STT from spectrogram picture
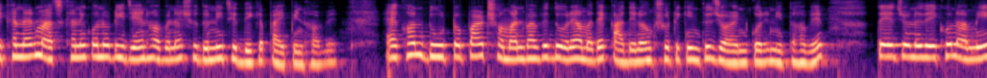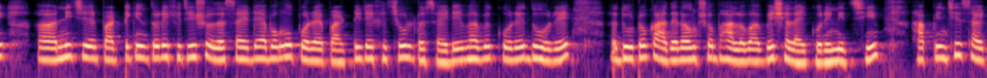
এখানে আর মাঝখানে কোনো ডিজাইন হবে না, শুধু নিচের দিকে পাইপিং হবে। এখন দুটো পার্ট সমানভাবে ধরে আমাদের কাদের অংশটি কিন্তু জয়েন করে নিতে হবে। তো এর জন্য দেখুন আমি নিচের পার্টটি কিন্তু রেখেছি সোজা সাইডে এবং উপরের পার্টটি রেখেছি উল্টো সাইডে এভাবে করে ধরে দুটো কাদের অংশ ভালোভাবে সেলাই করে নিচ্ছি। হাফ ইঞ্চি সাইড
